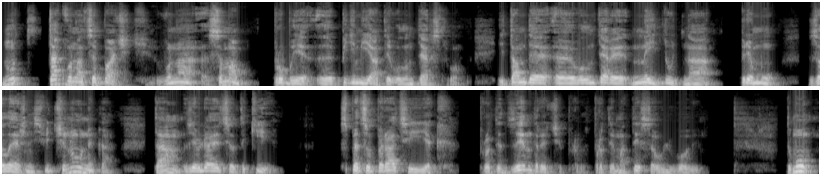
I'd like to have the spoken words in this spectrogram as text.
Ну, от так вона це бачить. Вона сама пробує е, підім'яти волонтерство. І там, де е, волонтери не йдуть на пряму залежність від чиновника, там з'являються такі спецоперації, як проти Дзиндри чи проти Матиса у Львові. Тому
